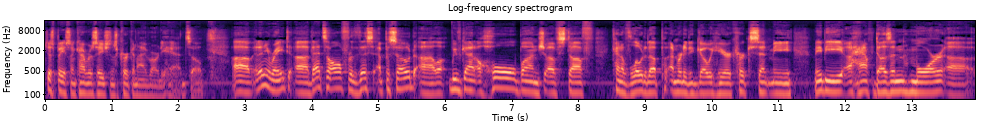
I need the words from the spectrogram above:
just based on conversations Kirk and I have already had. So, uh, at any rate, that's all for this episode. we've got a whole bunch of stuff kind of loaded up. I'm ready to go here. Kirk sent me maybe a half dozen more uh,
